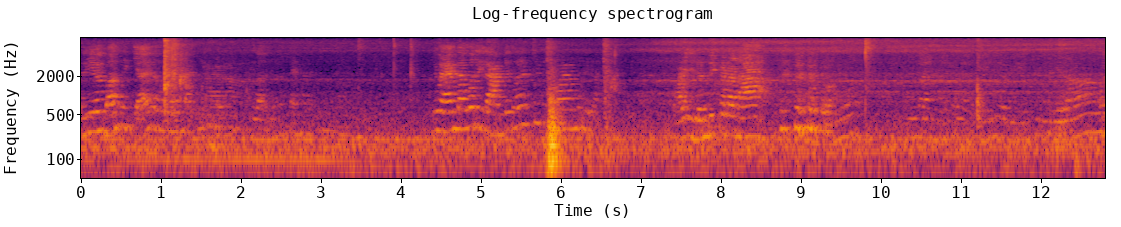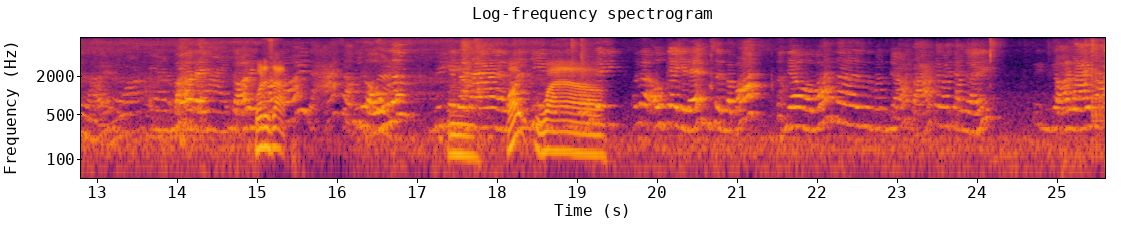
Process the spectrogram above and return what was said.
tự lệnh em nhưng mà em đâu có đi làm cho tới trước qua mới đi làm Tại vì định đi Canada. What is that? tự nhiên wow. Nó ok vậy để em xin bà boss vô mà boss mình nói bà cái bà cho nghỉ gọi lại mà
